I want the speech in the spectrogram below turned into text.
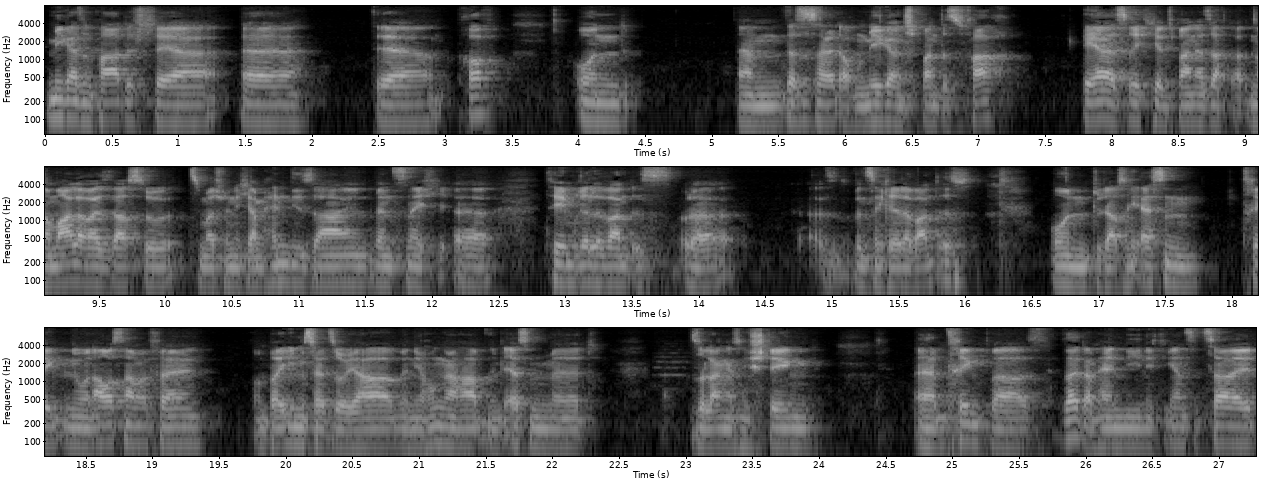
Mega sympathisch, der, äh, der Prof. Und ähm, das ist halt auch ein mega entspanntes Fach. Er ist richtig entspannt. Er sagt, normalerweise darfst du zum Beispiel nicht am Handy sein, wenn es nicht äh, themenrelevant ist oder also wenn es nicht relevant ist. Und du darfst nicht essen, trinken, nur in Ausnahmefällen. Und bei ihm ist halt so, ja, wenn ihr Hunger habt, nehmt Essen mit, solange es nicht stinkt. Ähm, trinkt was, seid am Handy, nicht die ganze Zeit.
